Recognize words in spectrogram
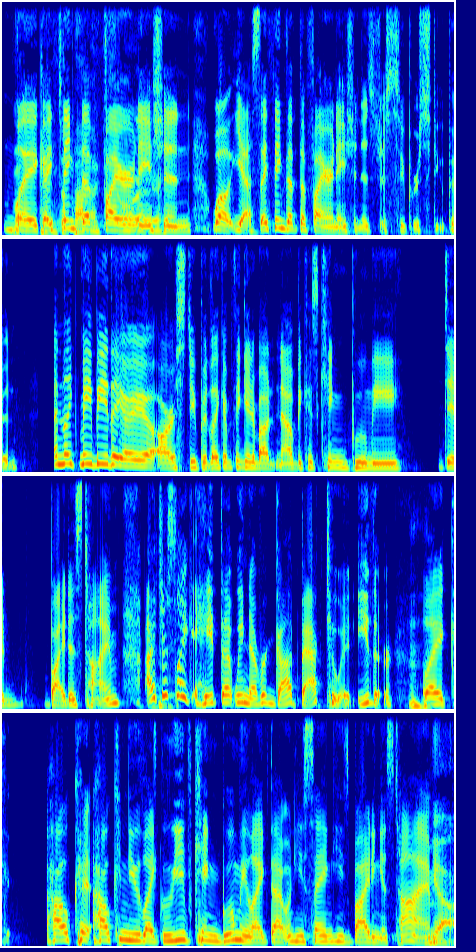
Like, I think that Fire or- Nation, well, yes, I think that the Fire Nation is just super stupid. And like, maybe they are stupid. Like, I'm thinking about it now because King Bumi did bide his time. I just like hate that we never got back to it either. Mm-hmm. Like, how can, how can you like leave King Bumi like that when he's saying he's biding his time? Yeah,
